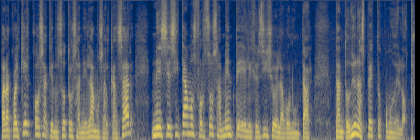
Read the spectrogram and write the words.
para cualquier cosa que nosotros anhelamos alcanzar, necesitamos forzosamente el ejercicio de la voluntad, tanto de un aspecto como del otro.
